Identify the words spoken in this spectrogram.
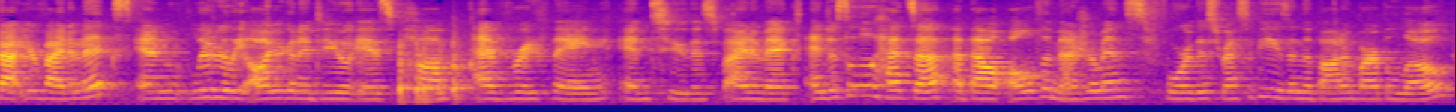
got your Vitamix and literally all you're gonna do is pop everything into this Vitamix. And just a little heads up about all the measurements for this recipe is in the bottom bar below.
